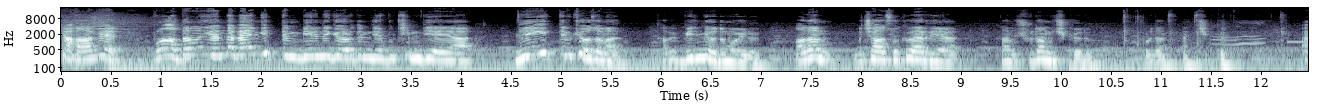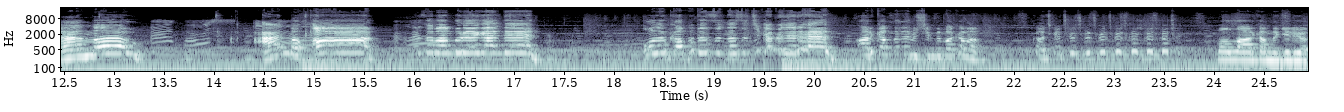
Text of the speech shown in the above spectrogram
Ya abi Bu adamın yanında ben gittim birini gördüm diye. Bu kim diye ya. Niye gittim ki o zaman? Tabi bilmiyordum oyunu. Adam bıçağı sokuverdi ya. Tamam şuradan mı çıkıyordu? Buradan. Ha çıktım. Elmo! Elmo! Aa! Ne zaman buraya geldin? Oğlum kapıdasın nasıl çıkabilirim? Arkamda demiş şimdi bakamam. Kaç kaç kaç kaç kaç kaç kaç kaç kaç. Vallahi arkamda geliyor.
